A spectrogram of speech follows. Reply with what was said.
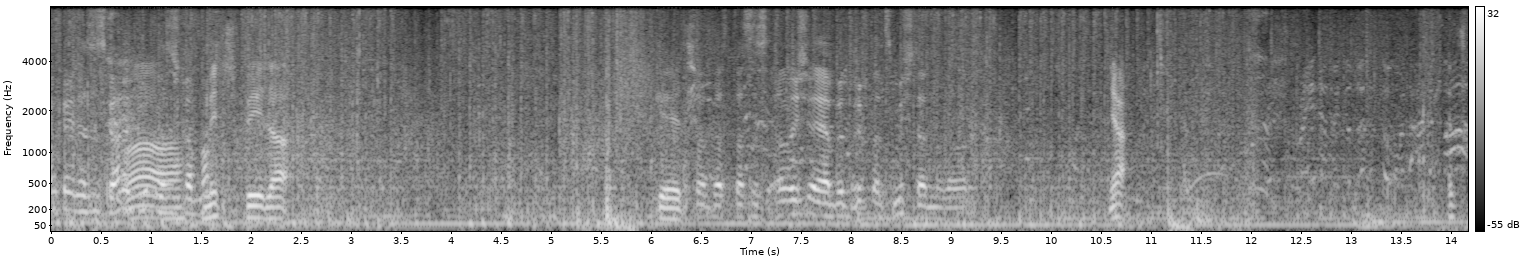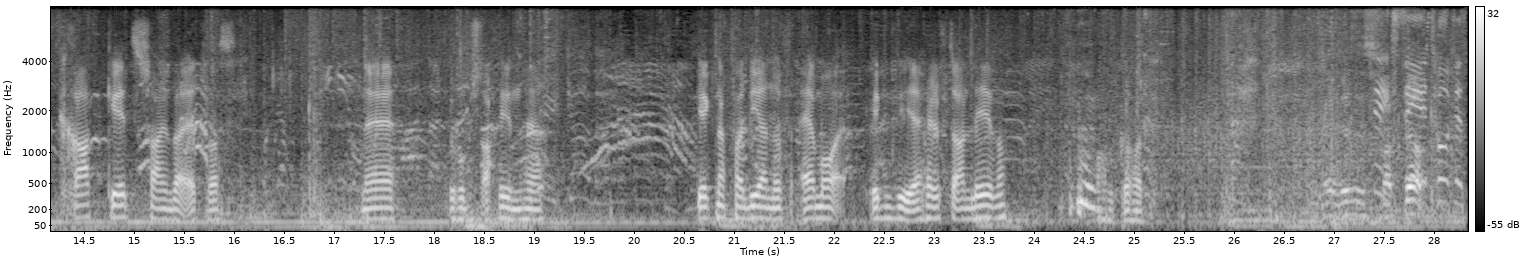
Okay, das ist gar nicht gut, was ich gerade mache. Mitspieler geht. So, dass, dass es euch eher betrifft als mich dann, oder? Ja. Jetzt gerade geht's scheinbar etwas. Nee, du hupst auch hinher. Gegner verlieren auf Ammo irgendwie ihre Hälfte an Leben. Oh Gott. Okay, das ist Ich sehe ab. totes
